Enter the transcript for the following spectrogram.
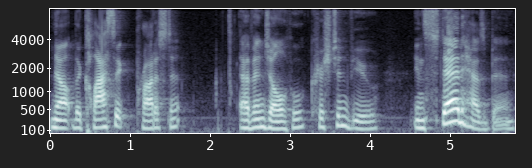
Now, the classic Protestant evangelical Christian view instead has been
